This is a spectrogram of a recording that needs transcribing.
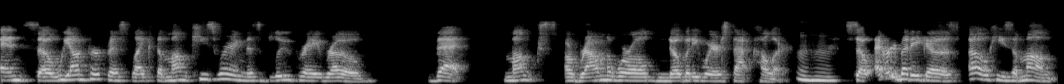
And so we on purpose, like the monk, he's wearing this blue gray robe that monks around the world, nobody wears that color. hmm So everybody goes, oh, he's a monk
